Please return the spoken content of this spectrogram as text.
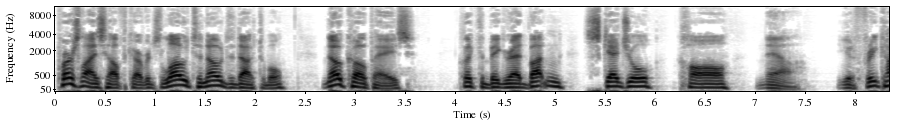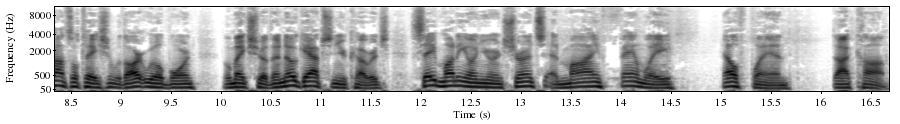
personalized health coverage, low to no deductible, no copays. Click the big red button, schedule, call now. You get a free consultation with Art Wilborn, who'll make sure there are no gaps in your coverage. Save money on your insurance at myfamilyhealthplan.com.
